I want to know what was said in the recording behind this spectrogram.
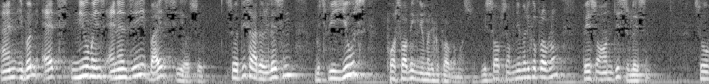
and even h nu means energy by c also so these are the relation which we use for solving numerical problem also we solve some numerical problem based on this relation so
